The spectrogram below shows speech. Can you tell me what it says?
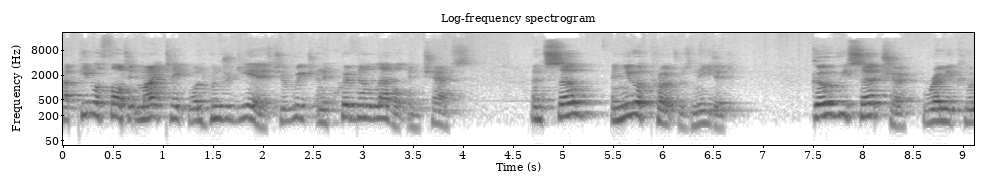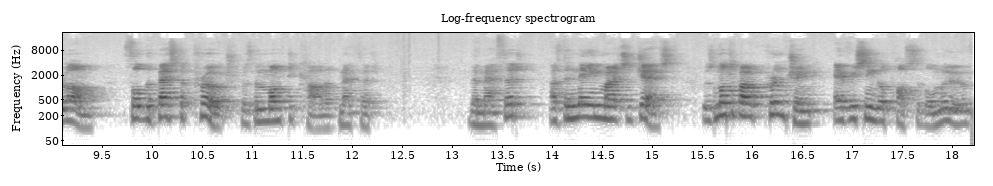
that people thought it might take 100 years to reach an equivalent level in chess. And so, a new approach was needed. Go researcher Rémi Coulom thought the best approach was the Monte Carlo method. The method, as the name might suggest, was not about crunching every single possible move,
